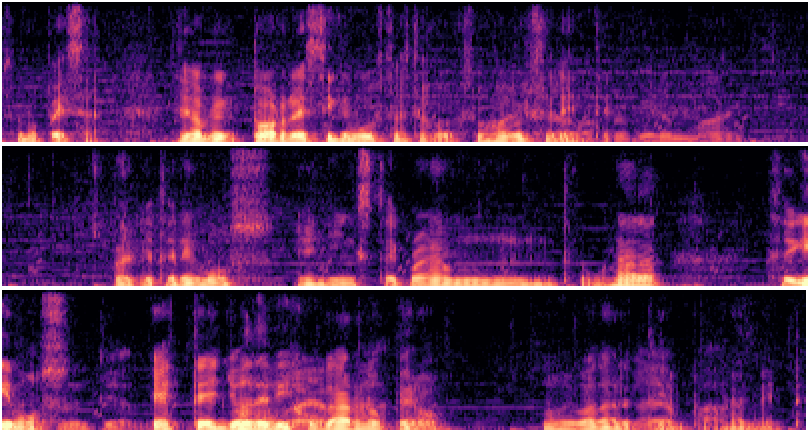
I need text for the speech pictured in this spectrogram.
Eso no pesa. Gabriel Torres, sí que me gustó este juego, es un juego excelente. A ver qué tenemos en Instagram, no tenemos nada. Seguimos. Este, yo debí jugarlo, pero no me iba a dar el tiempo, realmente.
